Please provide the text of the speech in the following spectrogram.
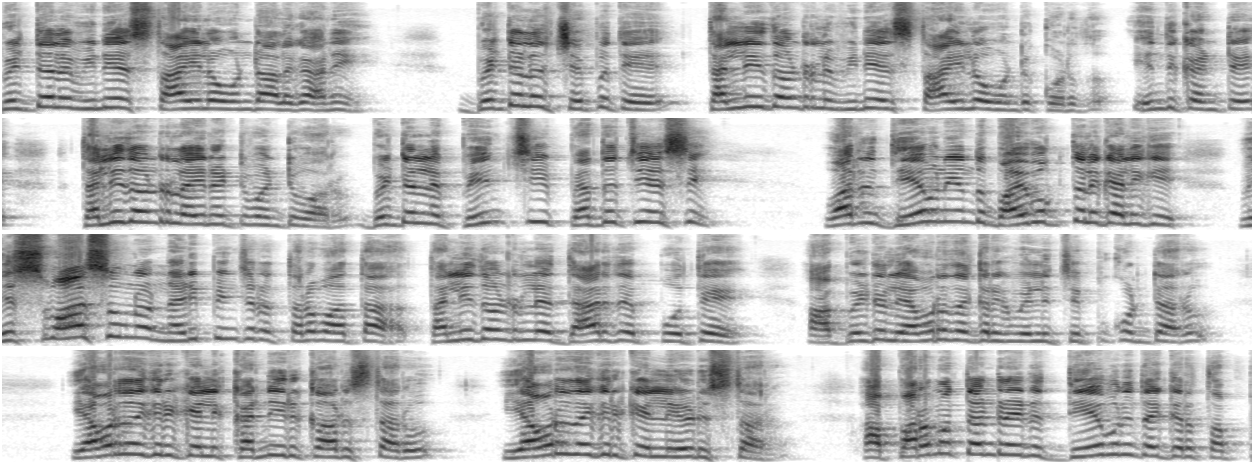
బిడ్డలు వినే స్థాయిలో ఉండాలి కానీ బిడ్డలు చెబితే తల్లిదండ్రులు వినే స్థాయిలో ఉండకూడదు. ఎందుకంటే తల్లిదండ్రులు అయినటువంటి వారు బిడ్డల్ని పెంచి పెద్ద చేసి వారిని దేవుని ఎందు భయభక్తులు కలిగి విశ్వాసంలో నడిపించిన తర్వాత తల్లిదండ్రులే దారి తప్పిపోతే ఆ బిడ్డలు ఎవరి దగ్గరికి వెళ్ళి చెప్పుకుంటారు? ఎవరి దగ్గరికి వెళ్ళి కన్నీరు కారుస్తారు? ఎవరి దగ్గరికి వెళ్ళి ఏడుస్తారు? ఆ పరమ తండ్రి అయిన దేవుని దగ్గర తప్ప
